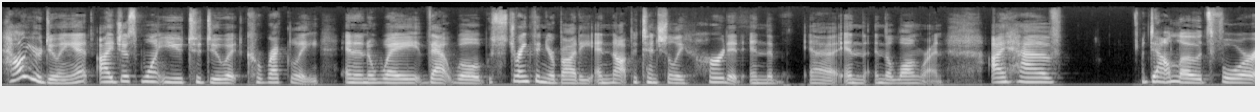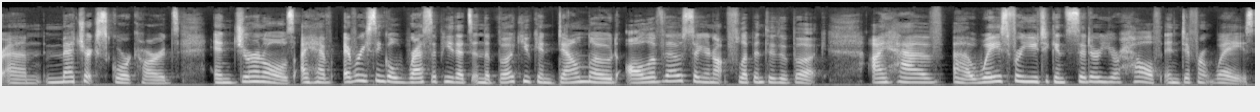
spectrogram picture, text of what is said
how you're doing it. I just want you to do it correctly and in a way that will strengthen your body and not potentially hurt it in the uh, in in the long run. I have downloads for um, metric scorecards and journals. I have every single recipe that's in the book. You can download all of those so you're not flipping through the book. I have uh, ways for you to consider your health in different ways.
